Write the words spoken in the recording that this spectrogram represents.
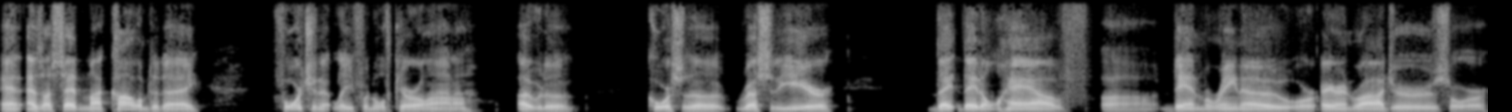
and as I said in my column today, fortunately for North Carolina, over the course of the rest of the year, they they don't have uh, Dan Marino or Aaron Rodgers or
